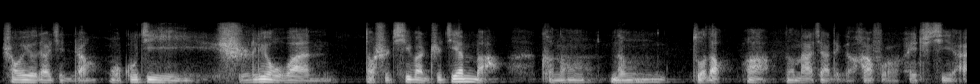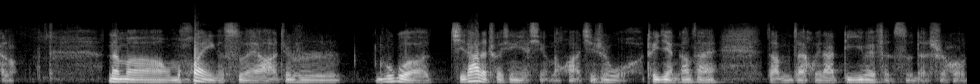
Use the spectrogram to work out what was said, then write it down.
稍微有点紧张。我估计十六万到十七万之间吧，可能能做到啊，能拿下这个哈佛 H7L。那么我们换一个思维啊，就是。如果其他的车型也行的话，其实我推荐刚才咱们在回答第一位粉丝的时候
